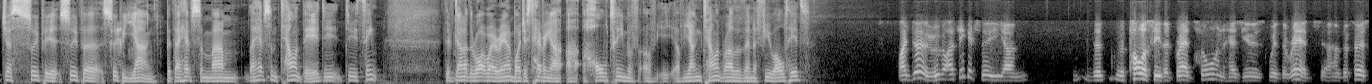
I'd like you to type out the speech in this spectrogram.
just super, super, super young, but they have some. Um, they have some talent there. Do you, do you think they've done it the right way around by just having a, a, a whole team of, of of young talent rather than a few old heads? I do. I think it's the um, the the policy that Brad Thorn has used with the Reds. Uh, the first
